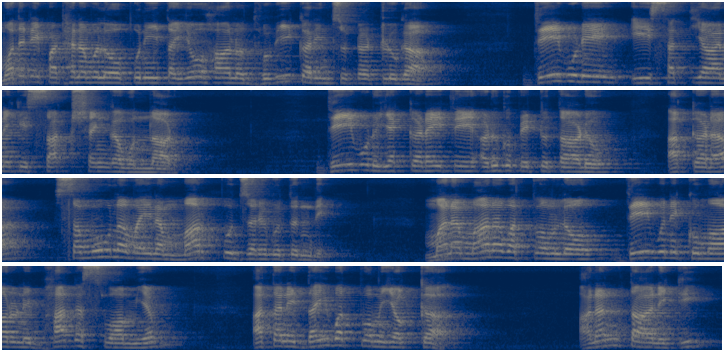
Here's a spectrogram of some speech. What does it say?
మొదటి పఠనములో పునీత యోహాను ధృవీకరించున్నట్లుగా దేవుడే ఈ సత్యానికి సాక్ష్యంగా ఉన్నాడు. దేవుడు ఎక్కడైతే అడుగు పెట్టుతాడో అక్కడ సమూలమైన మార్పు జరుగుతుంది. మన మానవత్వంలో దేవుని కుమారుని భాగస్వామ్యం అతని దైవత్వం యొక్క అనంతానికి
